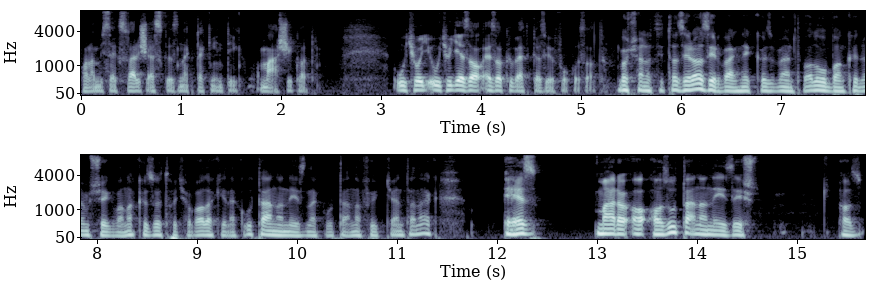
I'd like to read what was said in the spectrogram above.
valami szexuális eszköznek tekintik a másikat. Úgyhogy, úgyhogy ez, a, ez a következő fokozat. Bocsánat, itt azért azért vágnék közben, mert valóban különbség van a között, hogyha valakinek utána néznek, utána füttyentenek. Ez már a, az utána nézés az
